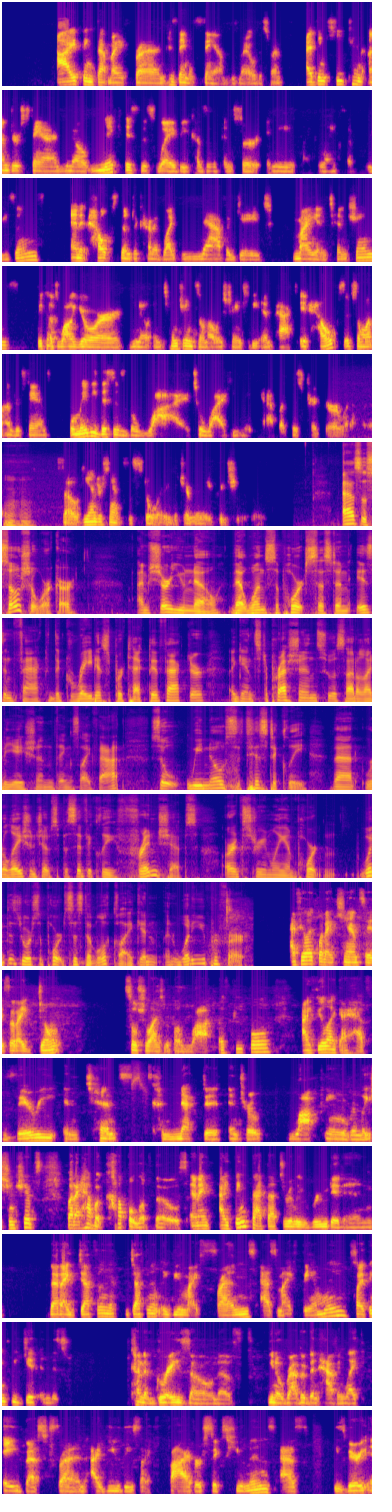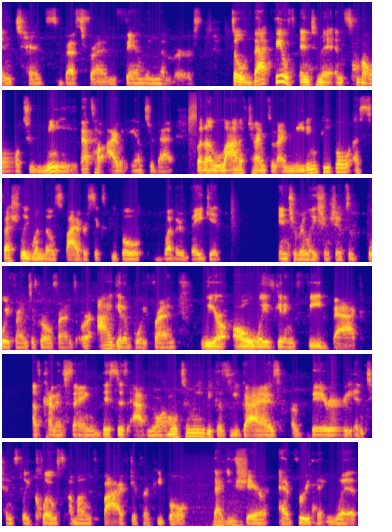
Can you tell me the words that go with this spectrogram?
I think that my friend, his name is Sam, who's my oldest friend. I think he can understand, you know, Nick is this way because of insert any like length of reasons. And it helps them to kind of like navigate my intentions. Because while your, you know, intentions don't always change the impact, it helps if someone understands, well, maybe this is the why to why he may have like this trigger or whatever. Mm-hmm. So he understands the story, which I really appreciate. As a social worker, I'm sure you know that one support system is, in fact, the greatest protective factor against depression, suicidal ideation, things like that. So, we know statistically that relationships, specifically friendships, are extremely important. What does your support system look like, and, and what do you prefer? I feel like what I can say is that I don't socialize with a lot of people. I feel like I have very intense, connected, interlocking relationships, but I have a couple of those. And I, I think that that's really rooted in that I definitely definitely view my friends as my family. So I think we get in this kind of gray zone of, you know, rather than having like a best friend, I view these like five or six humans as these very intense best friend family members. So that feels intimate and small to me. That's how I would answer that. But a lot of times when I'm meeting people, especially when those five or six people, whether they get into relationships with boyfriends or girlfriends, or I get a boyfriend, we are always getting feedback of kind of saying, This is abnormal to me because you guys are very intensely close among five different people that you mm-hmm. share everything with.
